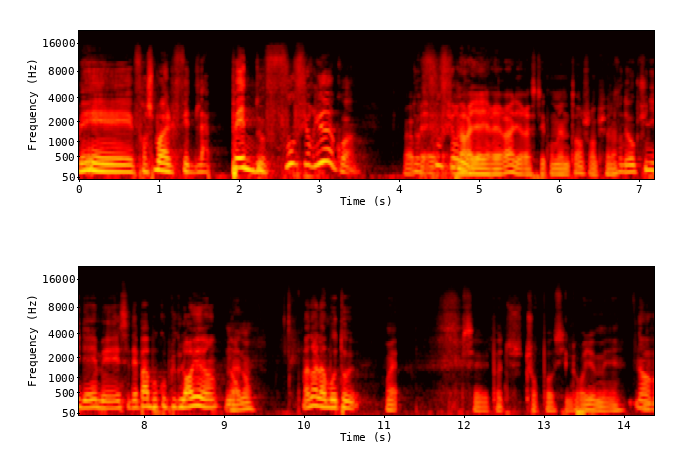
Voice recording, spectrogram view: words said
Mais franchement, elle fait de la peine de fou furieux, quoi. Après, fou furieux. Maria Herrera, elle est restée combien de temps en championnat? J'en ai aucune idée, mais c'était pas beaucoup plus glorieux. Hein. Non. Bah non. Maintenant, elle a un moto. C'est pas toujours pas aussi glorieux, mais. Non.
